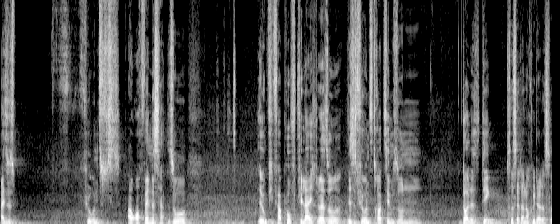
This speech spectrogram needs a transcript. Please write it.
Also es für uns, auch, wenn es so irgendwie verpufft vielleicht oder so, ist es für uns trotzdem so ein dolles Ding. Das ist ja dann auch wieder das,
